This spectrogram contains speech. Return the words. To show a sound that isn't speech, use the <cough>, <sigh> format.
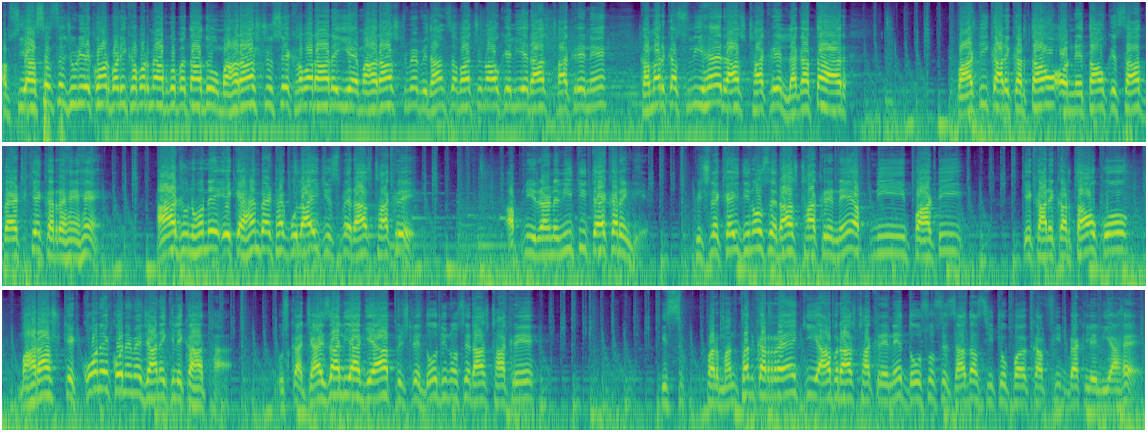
अब सियासत से जुड़ी एक और बड़ी खबर मैं आपको बता दूँ। महाराष्ट्र से खबर आ रही है। महाराष्ट्र में विधानसभा चुनाव के लिए राज ठाकरे ने कमर कस ली है। राज ठाकरे लगातार पार्टी कार्यकर्ताओं और नेताओं के साथ बैठकें कर रहे हैं। आज उन्होंने एक अहम बैठक बुलाई जिसमें राज ठाकरे अपनी रणनीति तय करेंगे। पिछले कई दिनों से राज ठाकरे ने अपनी पार्टी के कार्यकर्ताओं को महाराष्ट्र के कोने कोने में जाने के लिए कहा था। उसका जायजा लिया गया। पिछले दो दिनों से राज ठाकरे इस पर मंथन कर रहे हैं कि अब राज ठाकरे ने 200 से ज़्यादा सीटों पर का फीडबैक ले लिया है।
